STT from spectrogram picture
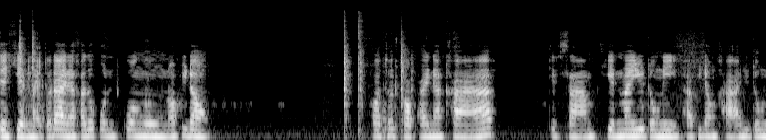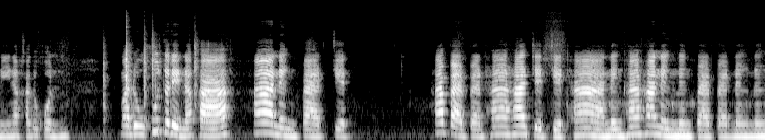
จะเขียนใหม่ก็ได้นะคะ ทุกคนกลัวงงเนาะพี่น้องขอโทษขออภัยนะคะเจ็ดสามเขียนใหม่อยู่ตรงนี้ค่ะ พี่น้องขาอยู่ตรงนี้นะคะ ทุกคนมาดูคู่ตัวเด่นนะคะห้าหนึ่งแปดเจ็ด ห้าแปดแปดห้าห้าเจ็ดเจ็ดห้าหนึ่งห้าห้าหนึ่งหนึ่งแปดแปดหนึ่งหนึ่ง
